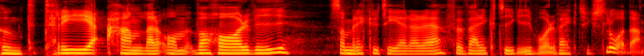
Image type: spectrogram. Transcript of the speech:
Punkt tre handlar om vad har vi som rekryterare för verktyg i vår verktygslåda.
